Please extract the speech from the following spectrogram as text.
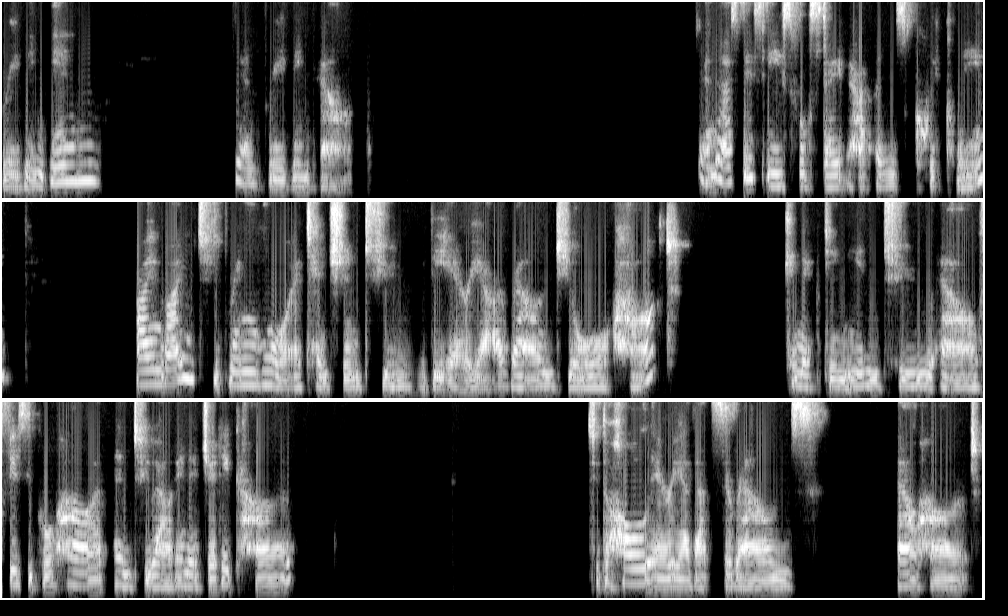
Breathing in and breathing out. And as this easeful state happens quickly, I invite you to bring your attention to the area around your heart, connecting into our physical heart and to our energetic heart, to the whole area that surrounds our heart.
